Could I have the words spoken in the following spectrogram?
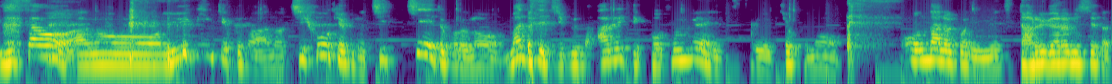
イサオ、あのー郵便局のあの地方局のちっちゃいところの、マジで自分の歩いて5分ぐらいに着く局の女の子にめっちゃだるがらみしてた。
